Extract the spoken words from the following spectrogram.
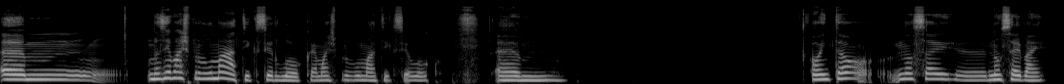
Hum, mas é mais problemático ser louco. É mais problemático ser louco. Hum, ou então, não sei, eh, não sei bem.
